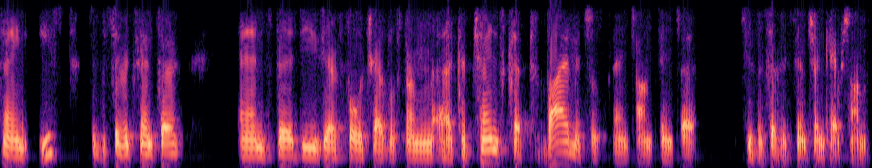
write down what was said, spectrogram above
Plain East to the Civic Center. And the D04 travels from uh, Klip via Mitchell's Plain Town Center to the Civic Center in Cape Town.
